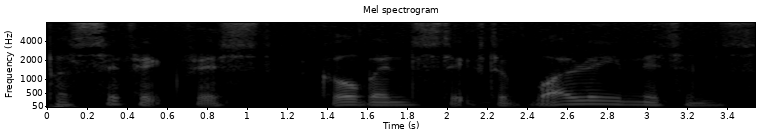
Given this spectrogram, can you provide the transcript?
Pacific Fist Corbyn sticks to woolly mittens.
